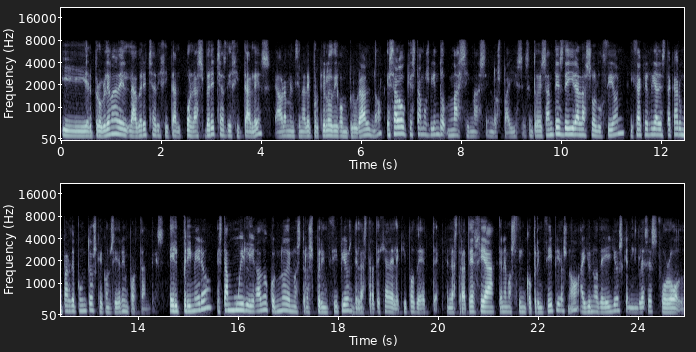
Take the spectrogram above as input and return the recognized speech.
y el problema de la brecha digital o las brechas digitales, ahora mencionaré por qué lo digo en plural, ¿no? Es algo que estamos viendo más y más en los países. Entonces, antes de ir a la solución, quizá querría destacar un par de puntos que considero importantes. El primero está muy ligado con uno de nuestros principios de la estrategia del equipo de EdTech. En la estrategia tenemos cinco principios, ¿no? Hay uno de ellos que en inglés es for all,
